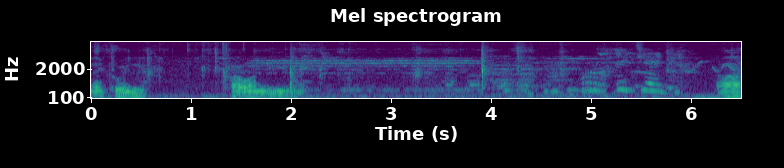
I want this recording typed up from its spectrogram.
નાખ્યું હોય ને ખાવાનું. હા.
